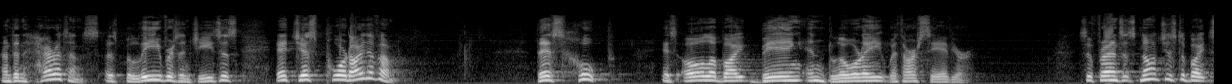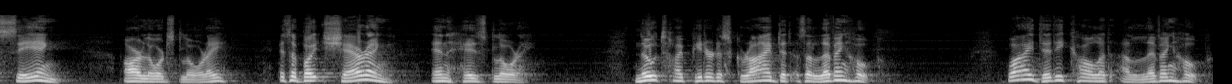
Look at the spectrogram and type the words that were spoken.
and inheritance as believers in Jesus, it just poured out of him. This hope is all about being in glory with our Savior. So, friends, it's not just about seeing our Lord's glory, it's about sharing in His glory. Note how Peter described it as a living hope. Why did he call it a living hope?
